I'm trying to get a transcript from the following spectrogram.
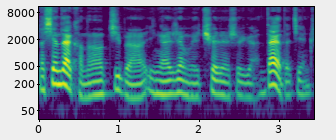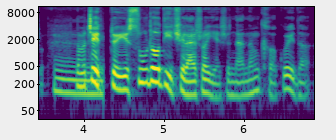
那现在可能基本上应该认为确认是元代的建筑。嗯，那么这对于苏州地区来说也是难能可贵的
